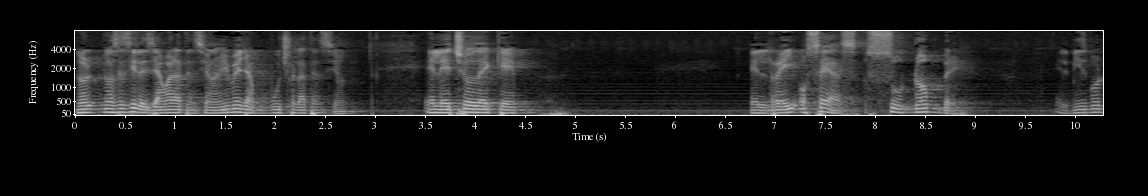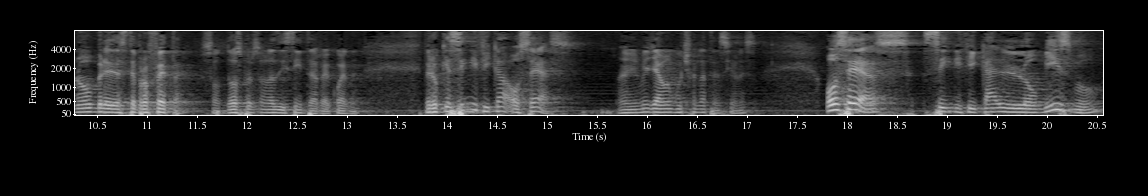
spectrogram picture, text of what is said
no, no sé si les llama la atención, a mí me llama mucho la atención el hecho de que el rey Oseas, su nombre, el mismo nombre de este profeta, son dos personas distintas, recuerden. Pero ¿qué significa Oseas? A mí me llama mucho la atención eso. Oseas significa lo mismo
